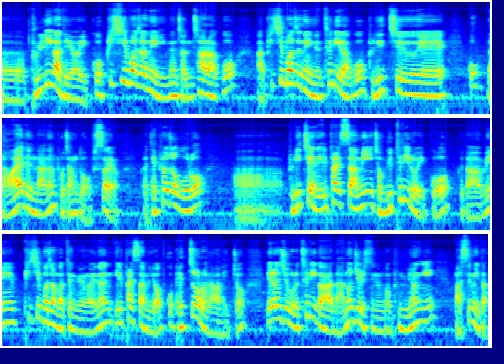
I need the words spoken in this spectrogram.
그 분리가 되어 있고 PC 버전에 있는 전차라고 아 PC 버전에 있는 틀이라고 블리츠에 꼭 나와야 된다는 보장도 없어요. 그러니까 대표적으로 어, 블리츠에는 183이 정규 트리로 있고 그 다음에 PC 버전 같은 경우에는 183이 없고 배저로 나와 있죠. 이런 식으로 트리가 나눠질 수 있는 건 분명히 맞습니다.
